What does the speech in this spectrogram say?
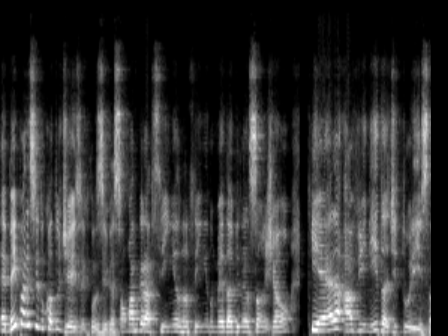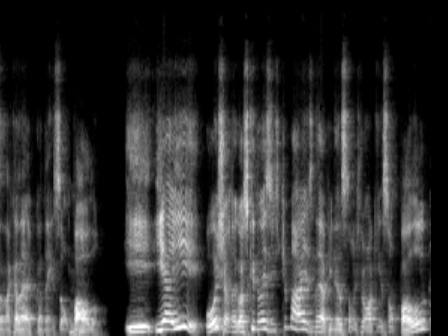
É bem parecido com a do Jason, inclusive. É só umas gracinhas, assim, no meio da Avenida São João, que era a avenida de turista naquela época, né, em São Uhum. Paulo. E, e aí, hoje é um negócio que não existe mais, né? A Avenida São João aqui em São Paulo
